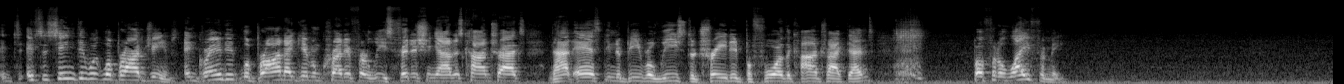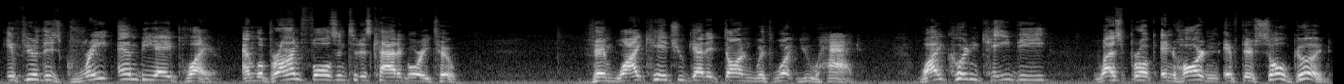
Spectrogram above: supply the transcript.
It's, it's the same thing with LeBron James. And granted, LeBron, I give him credit for at least finishing out his contracts, not asking to be released or traded before the contract ends. But for the life of me, if you're this great NBA player, and LeBron falls into this category too, then why can't you get it done with what you had? Why couldn't KD, Westbrook, and Harden, if they're so good,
